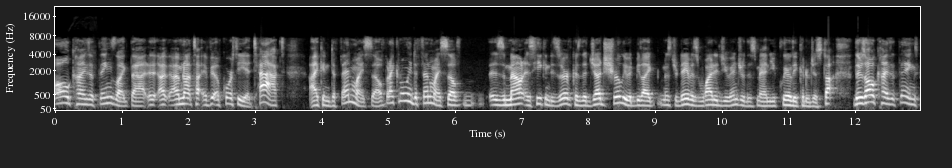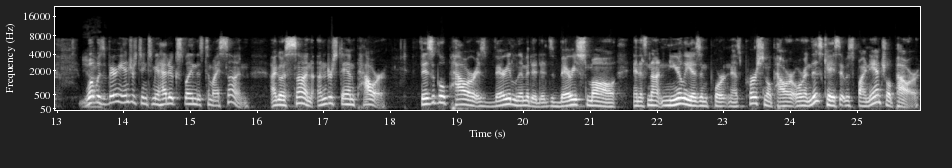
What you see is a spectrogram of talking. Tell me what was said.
all kinds of things like that. I, am not. T- if, of course, he attacked. I can defend myself, but I can only defend myself as amount as he can deserve because the judge surely would be like, Mr. Davis, why did you injure this man? You clearly could have just stopped. There's all kinds of things. Yeah. What was very interesting to me, I had to explain this to my son. I go, son, understand power physical power is very limited, it's very small, and it's not nearly as important as personal power, or in this case, it was financial power.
